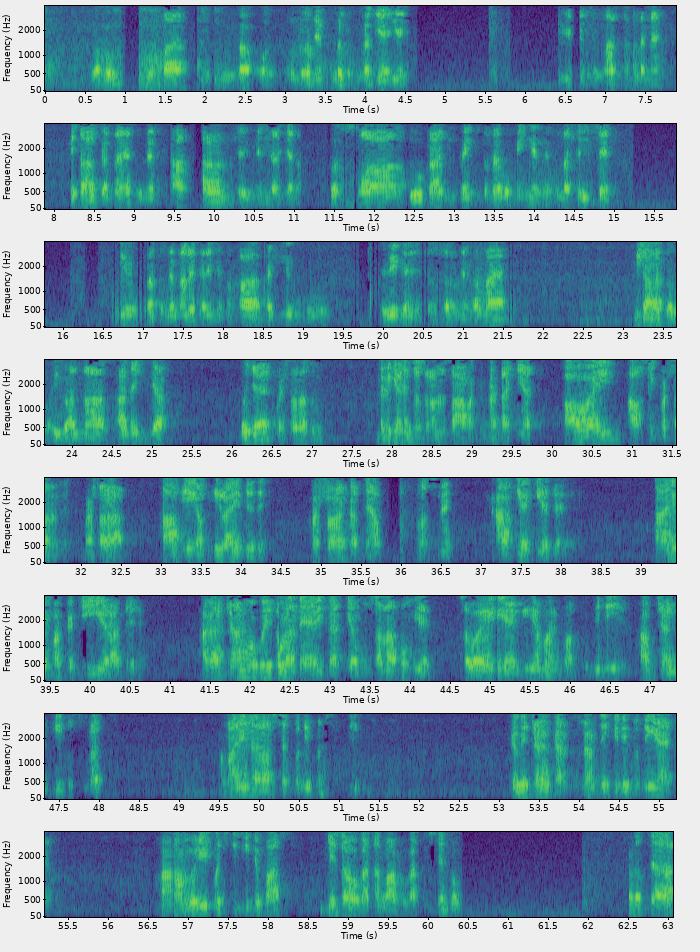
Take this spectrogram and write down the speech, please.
ہوگا اور انہوں نے پورا کا پورا تیاری ہے نماز سنبھالنا ہے کتاب کرنا ہے تو میں آرام شریف میں نکال جانا بس دو کا بھائی تو میں وہ کہیں گے بیت اللہ شریف سے تو میں منع کریں گے بخار اشیر کو سر نے فرمایا اشارہ کرو ایو الناس علیہ مجھے مشورہ دو نبی کریم صلی اللہ علیہ وسلم نے صحابہ اکٹھا کیا آؤ بھائی، آپ سے مشورہ لے مشورہ، آپ ایک اپنی رائے دے دیں۔ مشورہ کرتے ہیں آپ میں۔ اب کیا کیا جائے؟ آگے مکہ کی یہ راتیں ہیں۔ اگر جنگ ہو گئی پورا تیاری کر کے مسلح ہوں گے۔ سوائیاں بھی ہمارے پاس وہ بھی نہیں ہے۔ اب جنگ کی تو صورت ہماری طرف سے تو نہیں بن سکتی۔ کیونکہ جنگ کر لڑنے کے لیے تو نہیں ہے جنگ معمولی کچھ کسی کے پاس جیسا ہوگا، تلوار ہوگا، اس سے تو زیادہ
